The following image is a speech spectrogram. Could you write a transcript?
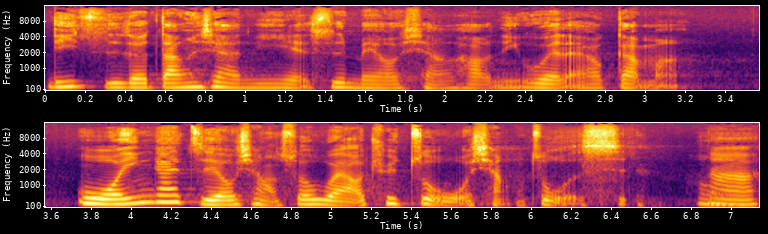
离职的当下，你也是没有想好你未来要干嘛？我应该只有想说我要去做我想做的事。那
